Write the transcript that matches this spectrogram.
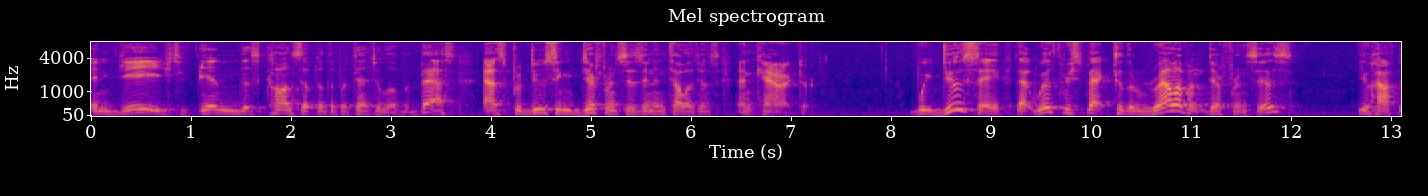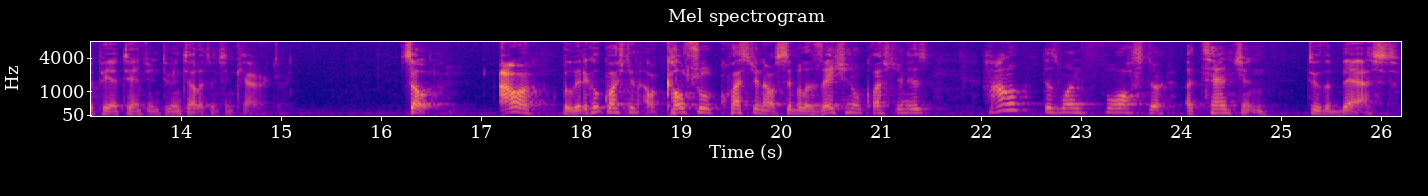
engaged in this concept of the potential of the best as producing differences in intelligence and character. We do say that with respect to the relevant differences, you have to pay attention to intelligence and character. So, our political question, our cultural question, our civilizational question is how does one foster attention to the best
